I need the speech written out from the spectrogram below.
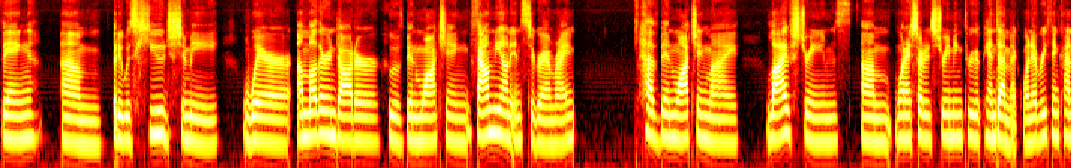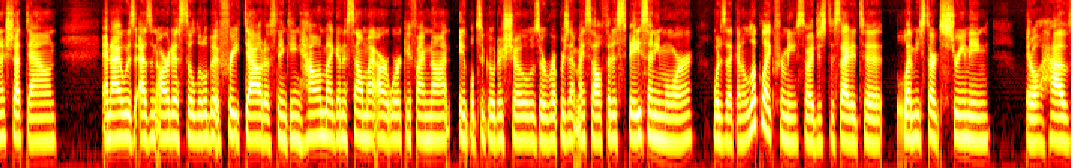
thing, um, but it was huge to me where a mother and daughter who have been watching found me on Instagram, right? Have been watching my live streams um, when I started streaming through the pandemic, when everything kind of shut down. And I was, as an artist, a little bit freaked out of thinking, how am I going to sell my artwork if I'm not able to go to shows or represent myself at a space anymore? What is that going to look like for me? So I just decided to let me start streaming. It'll have,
